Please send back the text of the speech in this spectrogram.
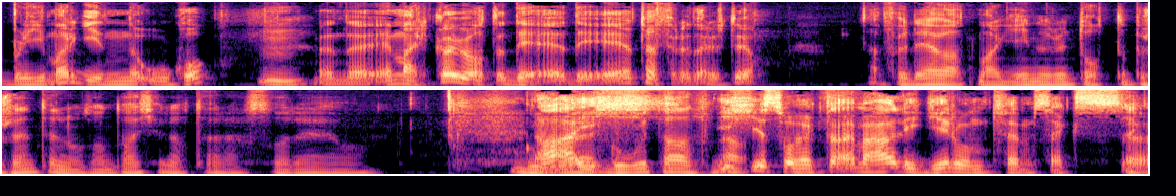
blir marginene ok. Mm. Men jeg merka jo at det, det, er tøffere der ute, ja. ja for det har vært marginer margin rundt 8% eller noe sånt, har ikke dette så det er jo Gode, Nei, gode tall. Ja. Ikke så høyt, men her ligger rundt 5-6 eh,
